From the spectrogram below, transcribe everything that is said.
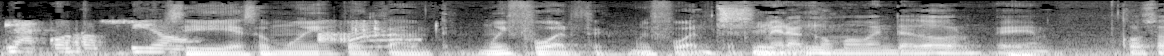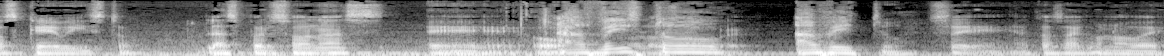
La corrosión. Sí, eso es muy importante, muy fuerte, muy fuerte. Mira, como vendedor, eh, cosas que he visto, las personas... Eh, ¿Has visto? ¿Has visto? Sí, cosas que uno ve.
